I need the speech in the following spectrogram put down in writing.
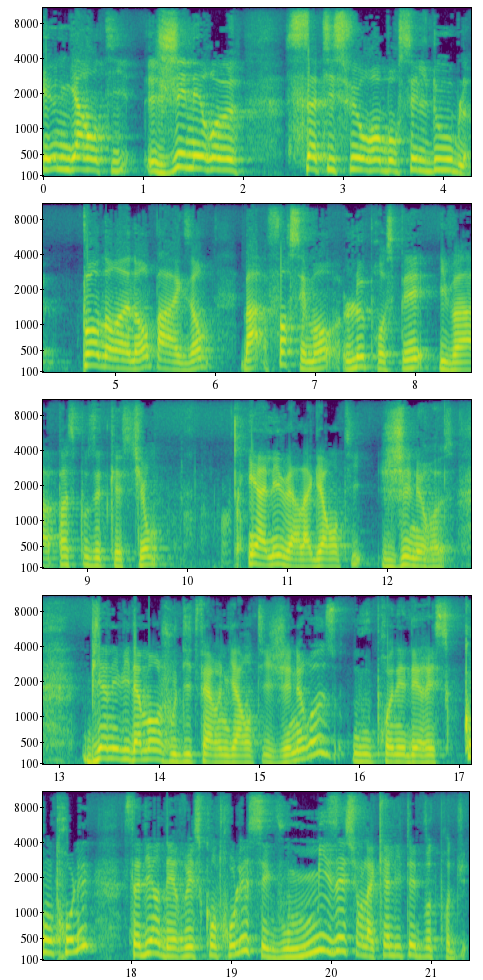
et une garantie généreuse, satisfait ou remboursé le double pendant un an, par exemple, bah forcément le prospect il va pas se poser de questions et aller vers la garantie généreuse. Bien évidemment, je vous dis de faire une garantie généreuse où vous prenez des risques contrôlés, c'est-à-dire des risques contrôlés, c'est que vous misez sur la qualité de votre produit.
